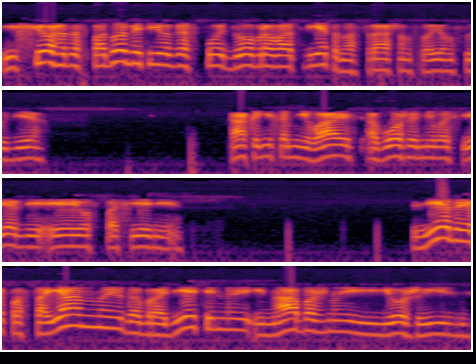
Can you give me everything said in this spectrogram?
Еще же да сподобит ее Господь доброго ответа на страшном своем суде. Как и не сомневаюсь о Божьем милосердии и ее спасении. Ведая постоянную, добродетельную и набожную ее жизнь,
